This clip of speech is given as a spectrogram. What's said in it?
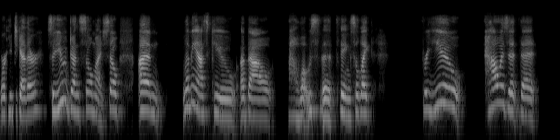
working together. So you have done so much. So um let me ask you about oh, what was the thing? So like for you, how is it that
